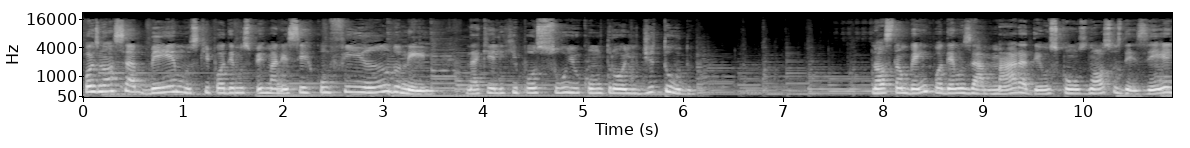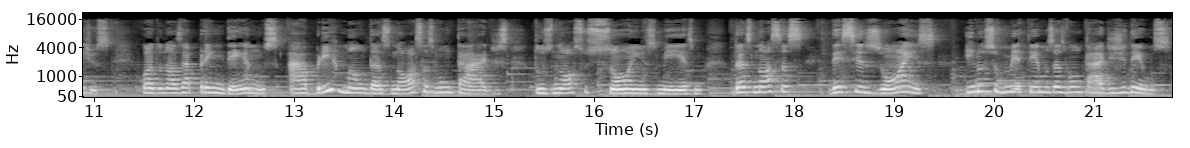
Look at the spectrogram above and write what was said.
Pois nós sabemos que podemos permanecer confiando nele, naquele que possui o controle de tudo. Nós também podemos amar a Deus com os nossos desejos quando nós aprendemos a abrir mão das nossas vontades, dos nossos sonhos mesmo, das nossas decisões e nos submetemos às vontades de Deus.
